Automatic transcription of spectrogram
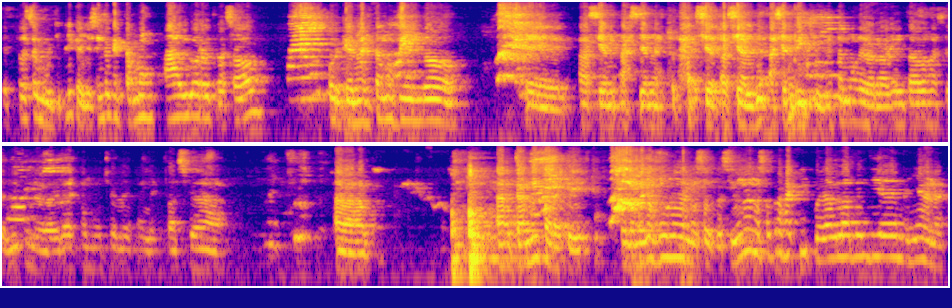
esto se multiplica. Yo siento que estamos algo retrasados porque no estamos viendo eh, hacia, hacia, hacia, hacia, el, hacia el Bitcoin. Estamos de verdad orientados hacia el. De verdad agradezco mucho el, espacio a, a, a Cami para que por lo menos uno de nosotros, si uno de nosotros aquí puede hablar del día de mañana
